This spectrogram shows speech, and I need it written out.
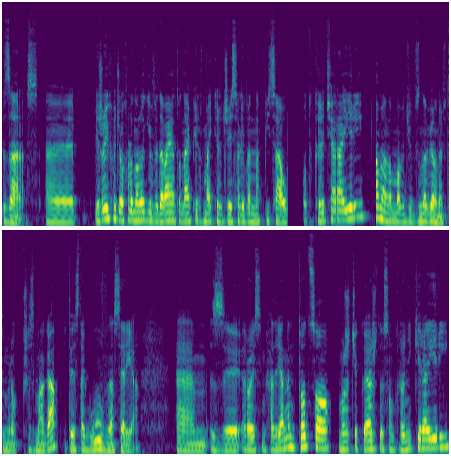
zaraz. E, Jeżeli chodzi o chronologię wydawania, to najpierw Michael J. Sullivan napisał Odkrycia Rairi, ale on ma być wznowiony w tym roku przez Maga i to jest ta główna seria em, z Royce'em Hadrianem. To, co możecie kojarzyć, to są Kroniki Rairi,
